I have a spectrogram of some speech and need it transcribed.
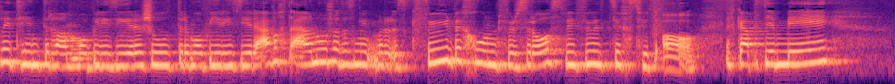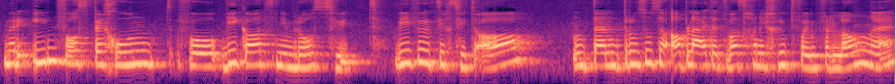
die Hinterhand mobilisieren, Schultern mobilisieren. Einfach auch nur schon, dass man ein Gefühl bekommt das Ross, wie fühlt es sich heute an. Ich glaube, je mehr man Infos bekommt von wie geht es meinem Ross heute, wie fühlt es sich heute an und dann daraus ableitet, was kann ich heute von ihm verlangen,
